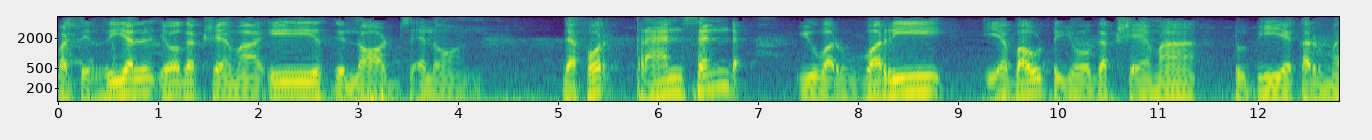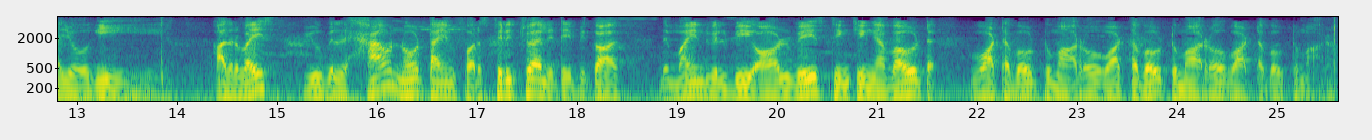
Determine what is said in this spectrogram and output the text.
but the real yogakshema is the Lord's alone. Therefore, transcend your worry, about yoga kshema to be a karma yogi. Otherwise, you will have no time for spirituality because the mind will be always thinking about what about tomorrow, what about tomorrow, what about tomorrow.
